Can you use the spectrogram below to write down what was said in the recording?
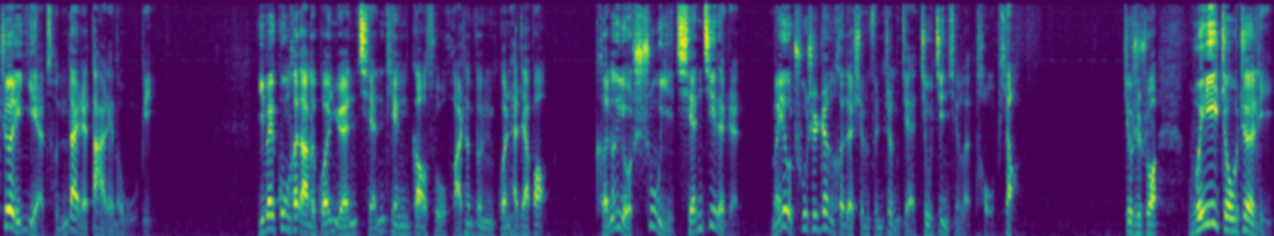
这里也存在着大量的舞弊。一位共和党的官员前天告诉《华盛顿观察家报》，可能有数以千计的人没有出示任何的身份证件就进行了投票，就是说，威州这里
